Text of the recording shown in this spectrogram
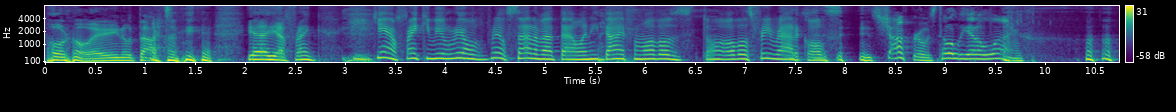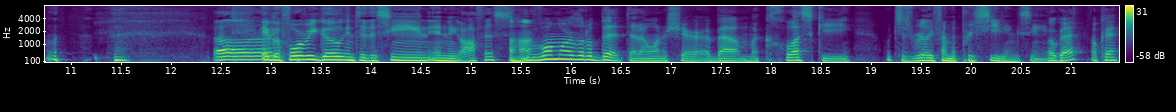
oh no, there ain't no toxins. yeah, yeah, Frank. Yeah, Frankie, we were real, real sad about that when he died from all those, all those free radicals. His chakra was totally out of line. hey, before we go into the scene in the office, one more little bit that I want to share about McCluskey, which is really from the preceding scene. Okay. Okay.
